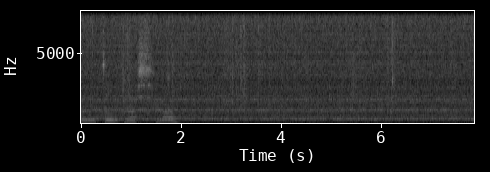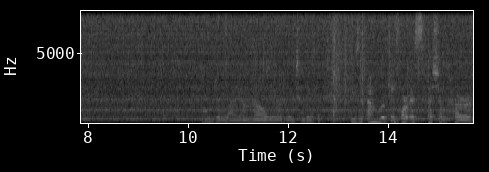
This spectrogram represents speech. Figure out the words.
mountain ash, no. Dandelion, no, we're not going to use it. I'm looking for a special herb.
